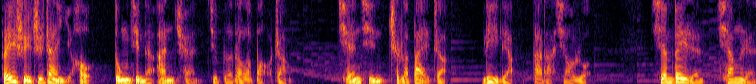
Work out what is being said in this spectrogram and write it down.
淝水之战以后，东晋的安全就得到了保障。前秦吃了败仗，力量大大削弱。鲜卑人、羌人、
